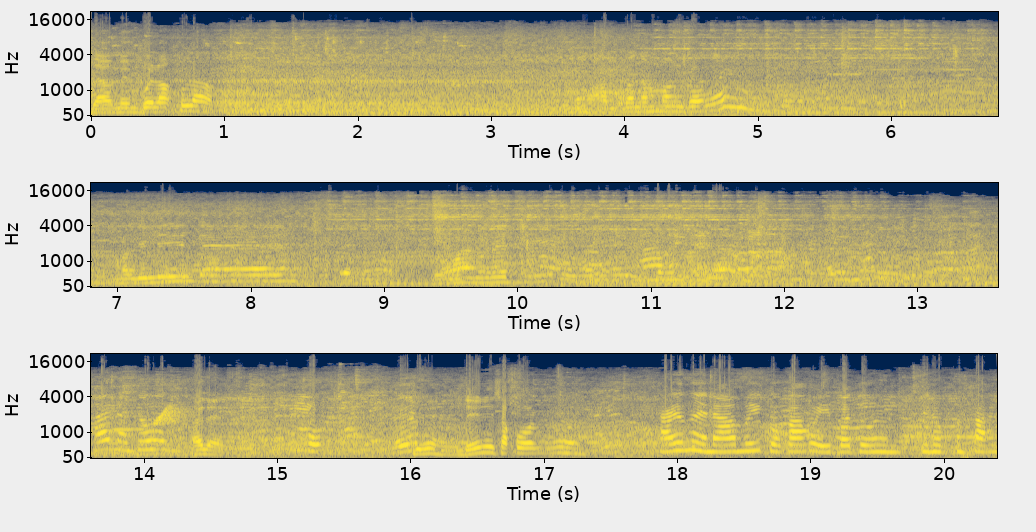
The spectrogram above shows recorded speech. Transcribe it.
Daming bulaklak. Ang pa ng mangga ngayon. Maliliit eh. 200. Ay, nandun. Alin? Yeah, hindi ni sa kwarto. Ayaw nga, naamoy ko. Kako, iba doon pinupuntahan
